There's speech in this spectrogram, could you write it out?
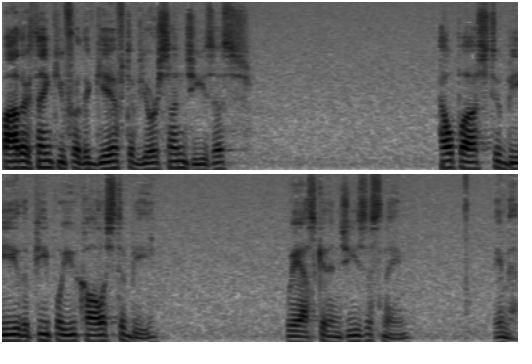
Father, thank you for the gift of your Son, Jesus. Help us to be the people you call us to be. We ask it in Jesus' name. Amen.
